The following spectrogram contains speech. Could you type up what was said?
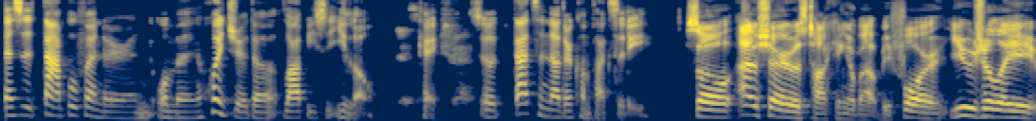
但是大部分的人，我们会觉得 lobby 是一楼。Okay, so that's another complexity. So, as Sherry was talking about before, usually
